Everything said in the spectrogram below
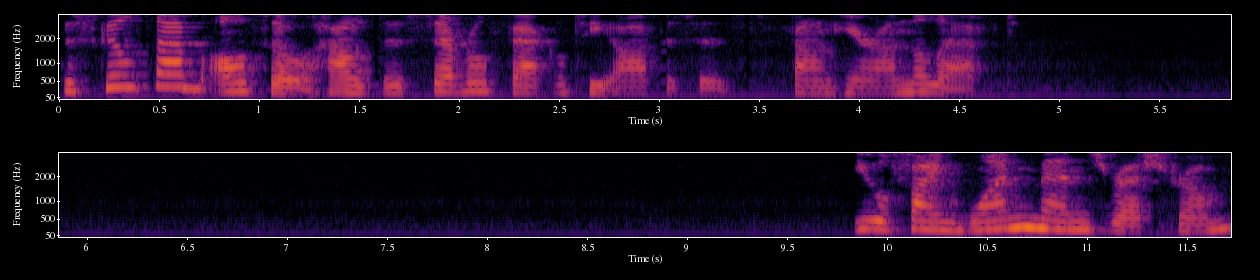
The Skills Lab also houses several faculty offices found here on the left. You will find one men's restroom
